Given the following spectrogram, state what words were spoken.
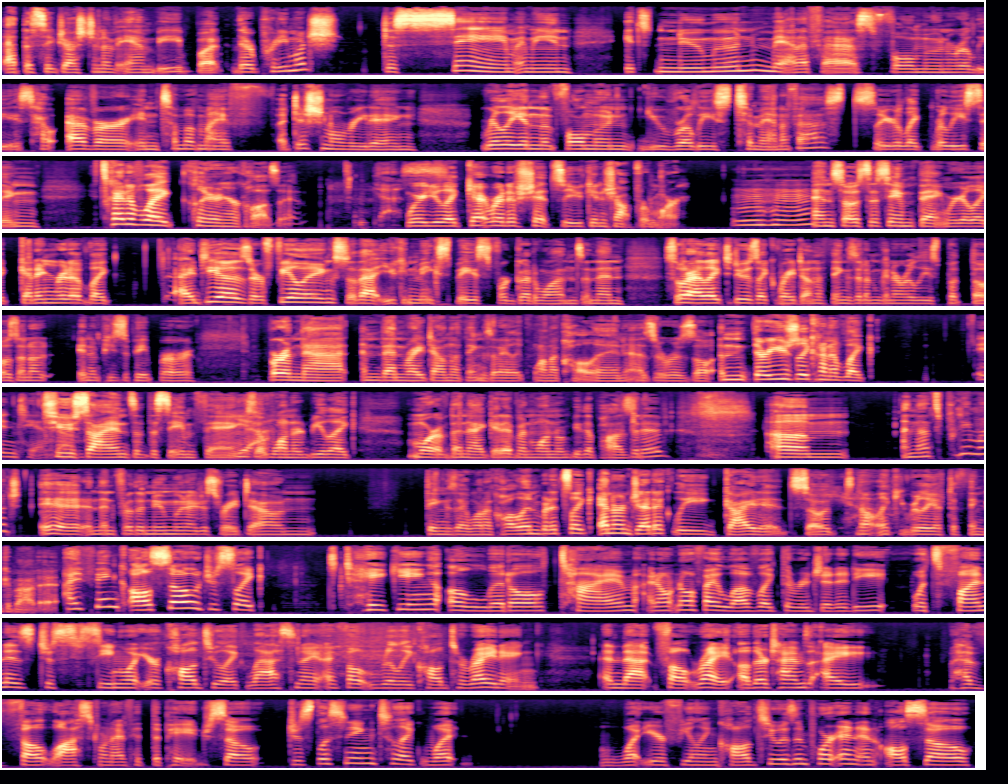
at the suggestion of Ambi, but they're pretty much the same. I mean, it's new moon manifest, full moon release. However, in some of my f- additional reading, really in the full moon you release to manifest. So you're like releasing. It's kind of like clearing your closet. Yes. where you like get rid of shit so you can shop for more. Mm-hmm. And so it's the same thing where you're like getting rid of like ideas or feelings so that you can make space for good ones. And then so what I like to do is like write down the things that I'm gonna release, put those on a in a piece of paper, burn that, and then write down the things that I like want to call in as a result. And they're usually kind of like In tandem. two sides of the same thing. So one would be like more of the negative and one would be the positive. Um and that's pretty much it. And then for the new moon I just write down things I want to call in, but it's like energetically guided. So it's not like you really have to think about it. I think also just like taking a little time. I don't know if I love like the rigidity. What's fun is just seeing what you're called to. Like last night, I felt really called to writing, and that felt right. Other times, I have felt lost when I've hit the page. So just listening to like what what you're feeling called to is important, and also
